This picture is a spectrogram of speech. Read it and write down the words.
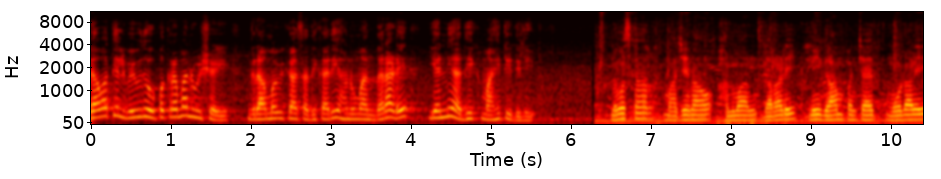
गावातील विविध उपक्रमांविषयी ग्रामविकास अधिकारी हनुमान दराडे यांनी अधिक माहिती दिली. नमस्कार माझे नाव हनुमान दराडे. मी ग्रामपंचायत मोडाळे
